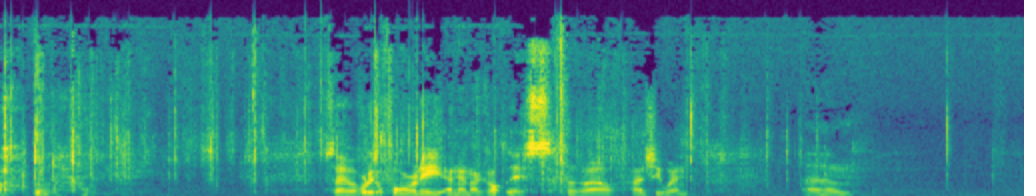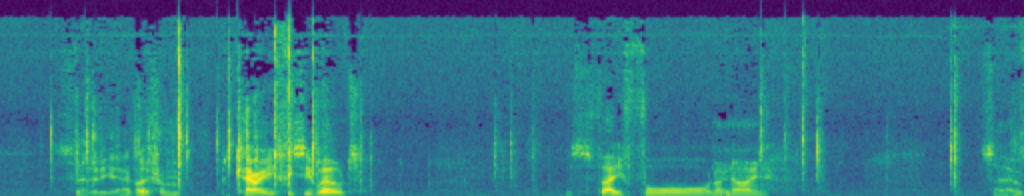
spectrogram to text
Oh God. So I've already got four already, and then I got this as well. I actually went. Um, so yeah, I got it from Currys PC World. It's thirty four ninety nine. So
